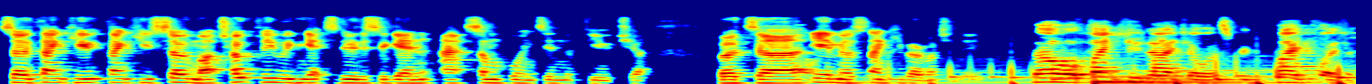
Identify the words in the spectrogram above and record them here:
So thank you, thank you so much. Hopefully we can get to do this again at some point in the future. But uh, Ian Mills, thank you very much indeed. No, well, thank you, Nigel. It's been my pleasure.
